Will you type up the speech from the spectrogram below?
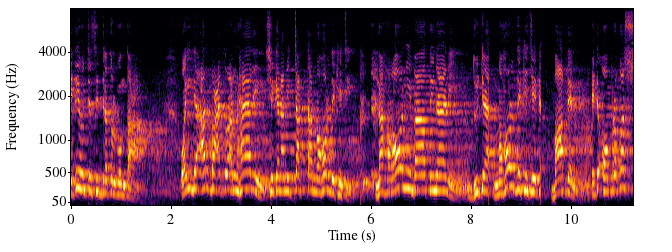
এটাই হচ্ছে সিদ্ধাতুল মুমতাহা আর সেখানে আমি চারটা নহর দেখেছি। বা দুইটা নহর দেখেছি, এটা বাতেন। এটা অপ্রকাশ্য।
